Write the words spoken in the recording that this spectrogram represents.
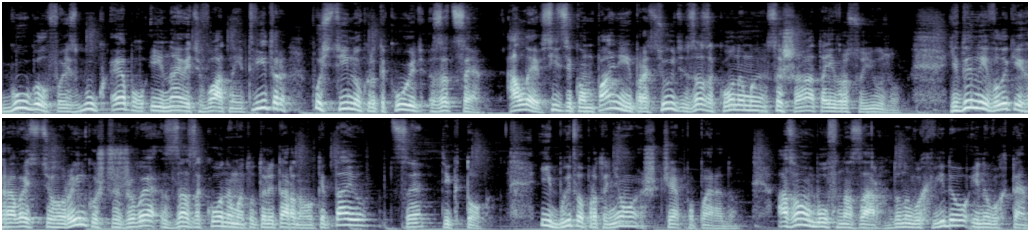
Google, Facebook, Apple і навіть ватний Twitter постійно критикують за це. Але всі ці компанії працюють за законами США та Євросоюзу. Єдиний великий гравець цього ринку, що живе за законами тоталітарного Китаю, це TikTok. І битва проти нього ще попереду. А з вами був Назар. До нових відео і нових тем.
